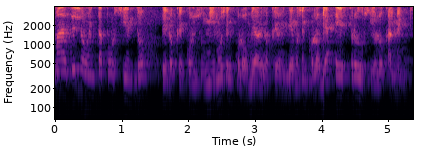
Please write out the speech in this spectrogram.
más del 90% de lo que consumimos en Colombia, de lo que vendemos en Colombia, es producido localmente.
